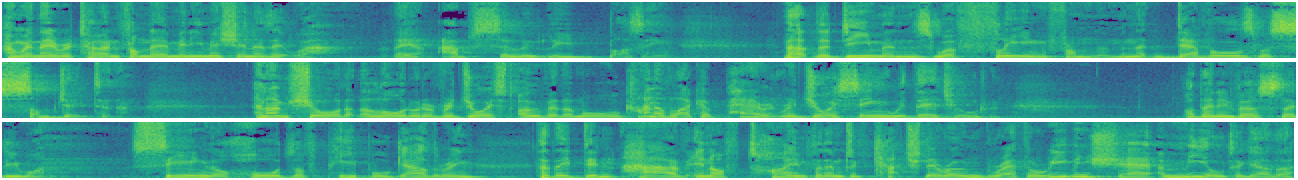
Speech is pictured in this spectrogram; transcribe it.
And when they return from their mini mission, as it were, they are absolutely buzzing. That the demons were fleeing from them and that devils were subject to them. And I'm sure that the Lord would have rejoiced over them all, kind of like a parent rejoicing with their children. But then in verse 31, seeing the hordes of people gathering, that they didn't have enough time for them to catch their own breath or even share a meal together,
